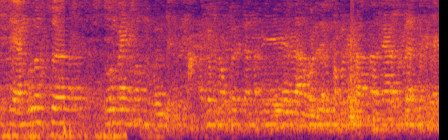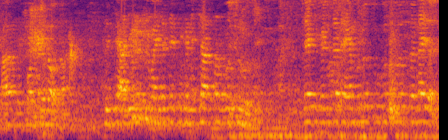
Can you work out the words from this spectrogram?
तिथे ॲम्ब्युलन्स दोन महिन्यापासून बंद आहे. डॉक्टर त्यांना मी आपण त्या रुग्णांसाठी रिपोर्ट केला होता तिथले आदिवासी महिला त्या ठिकाणी चार तास बसून होती. त्या ठिकाणी त्या ॲम्ब्युलन्स सोबत उपलब्ध नाही झाले.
